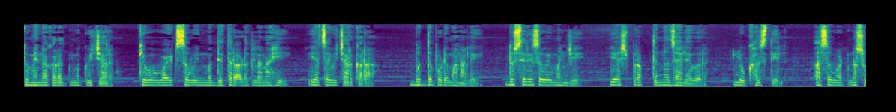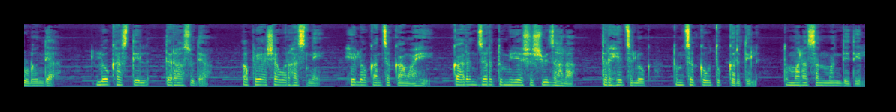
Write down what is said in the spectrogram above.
तुम्ही नकारात्मक विचार किंवा वाईट सवयींमध्ये तर अडकला नाही याचा विचार करा. बुद्ध पुढे म्हणाले दुसरी सवय म्हणजे यश प्राप्त न झाल्यावर लोक हसतील असं वाटणं सोडून द्या. लोक हसतील तर हसू द्या. अपयशावर हसणे हे लोकांचं काम आहे. कारण जर तुम्ही यशस्वी झाला तर हेच लोक तुमचं कौतुक करतील तुम्हाला सन्मान देतील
